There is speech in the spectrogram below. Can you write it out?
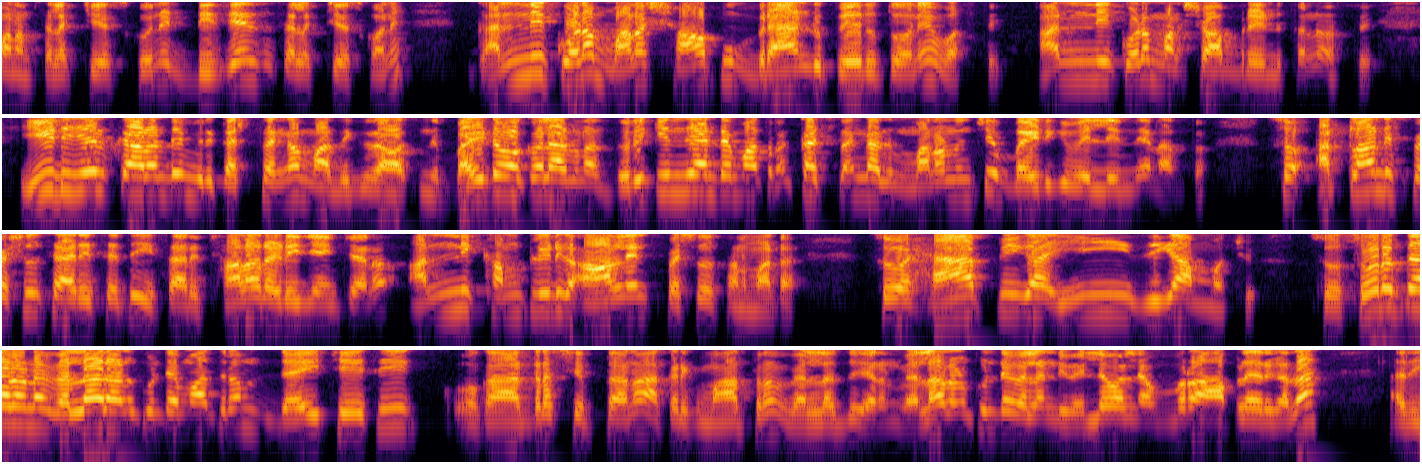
మనం సెలెక్ట్ చేసుకొని డిజైన్స్ సెలెక్ట్ చేసుకొని అన్ని కూడా మన షాపు బ్రాండ్ పేరుతోనే వస్తాయి. అన్ని కూడా మన షాప్ బ్రాండ్తోనే వస్తాయి. ఈ డిజైన్స్ కావాలంటే మీరు ఖచ్చితంగా మా దగ్గర రావాల్సింది. బయట ఒకవేళ ఏమైనా దొరికింది అంటే మాత్రం ఖచ్చితంగా అది మన నుంచే బయటికి వెళ్ళింది అని అర్థం. సో అట్లాంటి స్పెషల్ శారీస్ అయితే ఈసారి చాలా రెడీ చేయించాను. అన్ని కంప్లీట్గా ఆన్లైన్ స్పెషల్స్ అన్నమాట. సో హ్యాపీగా ఈజీగా అమ్మొచ్చు. సో సూరత్ వెళ్ళాలనుకుంటే మాత్రం దయచేసి ఒక అడ్రస్ చెప్తాను. అక్కడికి మాత్రం వెళ్ళదు ఎవరైనా వెళ్ళాలనుకుంటే వెళ్ళండి. వెళ్ళే వాళ్ళని ఎవరు ఆపలేరు కదా. అది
